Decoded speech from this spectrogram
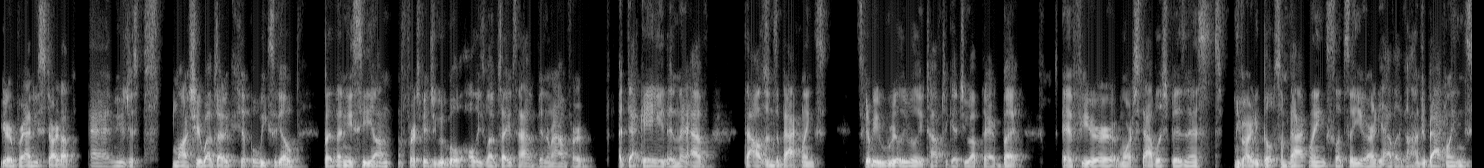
you're a brand new startup and you just launched your website a couple weeks ago, but then you see on the first page of Google, all these websites have been around for a decade and they have thousands of backlinks it's going to be really, really tough to get you up there. But if you're a more established business, you've already built some backlinks. Let's say you already have like 100 backlinks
